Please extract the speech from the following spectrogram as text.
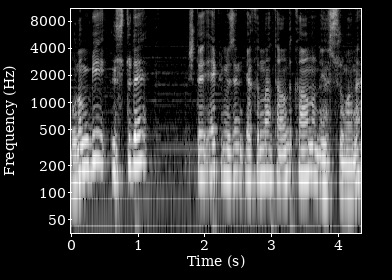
Bunun bir üstü de işte hepimizin yakından tanıdığı kanun enstrümanı.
